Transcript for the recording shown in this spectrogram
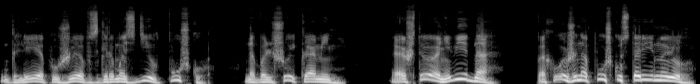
Глеб уже взгромоздил пушку на большой камень. «А что, не видно? Похоже на пушку старинную!»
